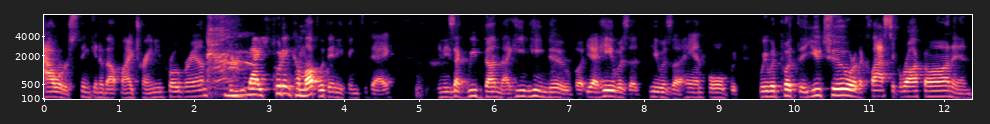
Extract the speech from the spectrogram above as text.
hours thinking about my training program. you guys couldn't come up with anything today. And he's like, we've done that. He, he knew, but yeah, he was a, he was a handful. We, we would put the U2 or the classic rock on and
